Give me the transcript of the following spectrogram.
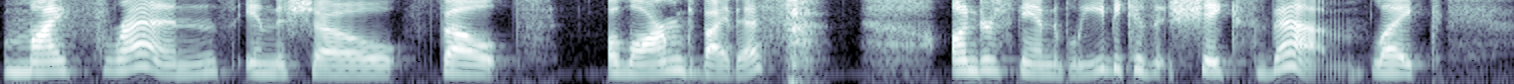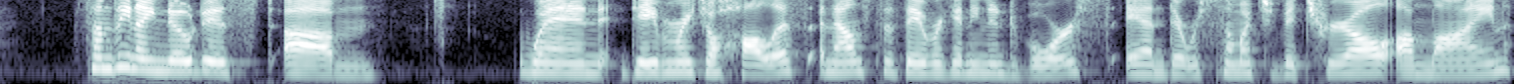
my friends in the show felt alarmed by this. understandably, because it shakes them. Like something I noticed um, when Dave and Rachel Hollis announced that they were getting a divorce and there was so much vitriol online.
